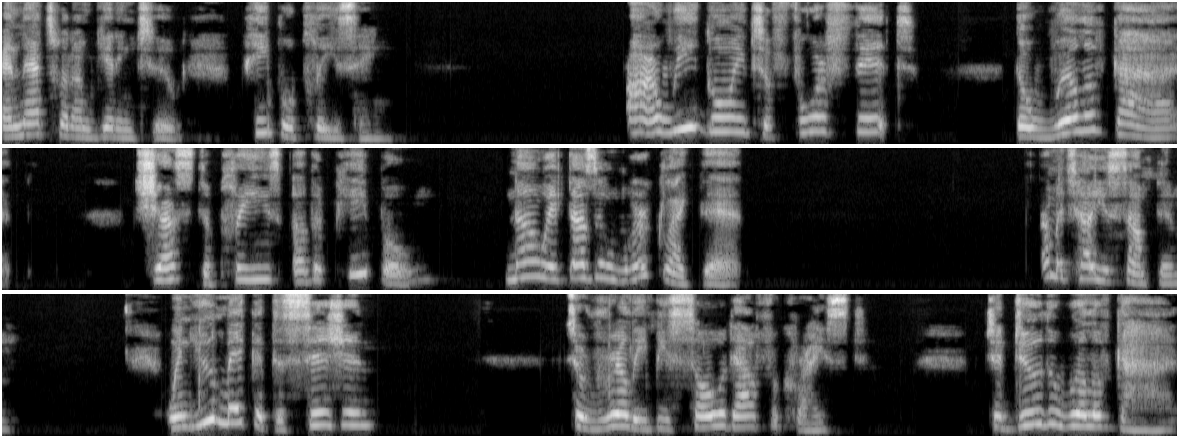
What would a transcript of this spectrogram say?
And that's what I'm getting to people pleasing. Are we going to forfeit the will of God just to please other people? No, it doesn't work like that. I'm going to tell you something. When you make a decision to really be sold out for Christ, to do the will of God,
